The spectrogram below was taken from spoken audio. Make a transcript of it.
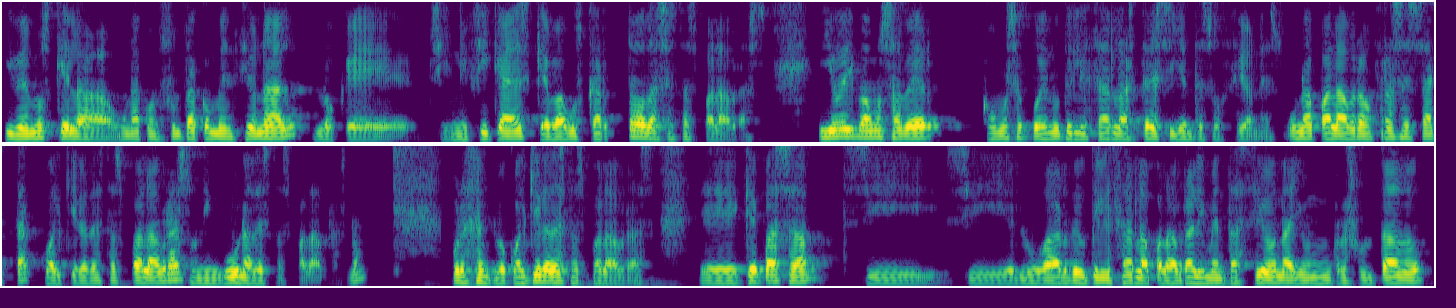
y vemos que una consulta convencional lo que significa es que va a buscar todas estas palabras. Y hoy vamos a ver cómo se pueden utilizar las tres siguientes opciones. Una palabra o frase exacta, cualquiera de estas palabras o ninguna de estas palabras. ¿no? Por ejemplo, cualquiera de estas palabras. Eh, ¿Qué pasa si, en lugar de utilizar la palabra alimentación hay un resultado,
